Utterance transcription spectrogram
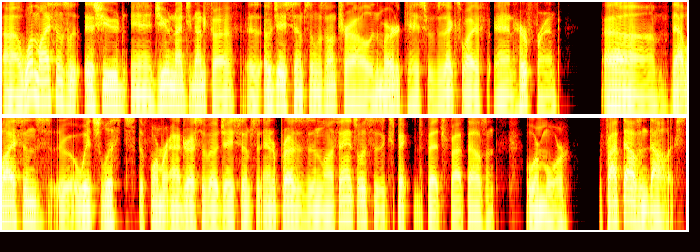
Uh, one license was issued in June 1995 as OJ Simpson was on trial in the murder case with his ex wife and her friend. Um, that license, which lists the former address of OJ Simpson Enterprises in Los Angeles, is expected to fetch 5000 or more. $5,000.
